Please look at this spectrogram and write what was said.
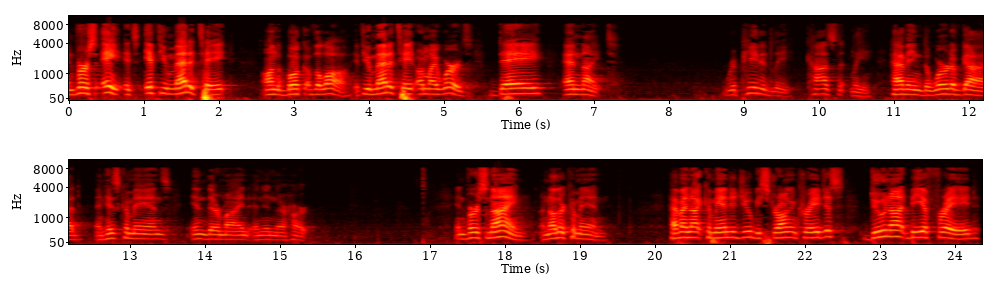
In verse 8, it's if you meditate on the book of the law, if you meditate on my words day and night. Repeatedly, constantly, having the Word of God and His commands in their mind and in their heart. In verse 9, another command. Have I not commanded you, be strong and courageous? Do not be afraid.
